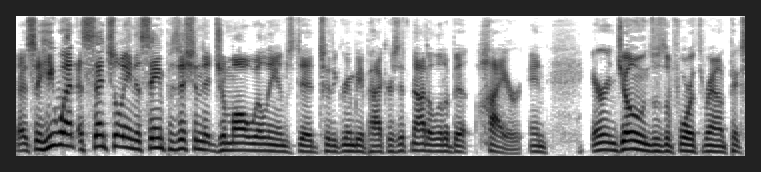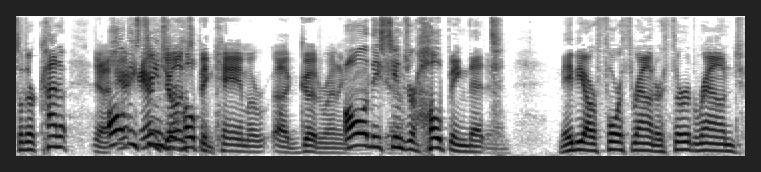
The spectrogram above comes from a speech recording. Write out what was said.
Uh, so he went essentially in the same position that Jamaal Williams did to the Green Bay Packers, if not a little bit higher. And Aaron Jones was a fourth round pick. So they're kind of Yeah, all Aaron, these teams Jones are hoping. became a, a good running. all back. of these Yeah. teams are hoping that maybe our fourth round or third round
